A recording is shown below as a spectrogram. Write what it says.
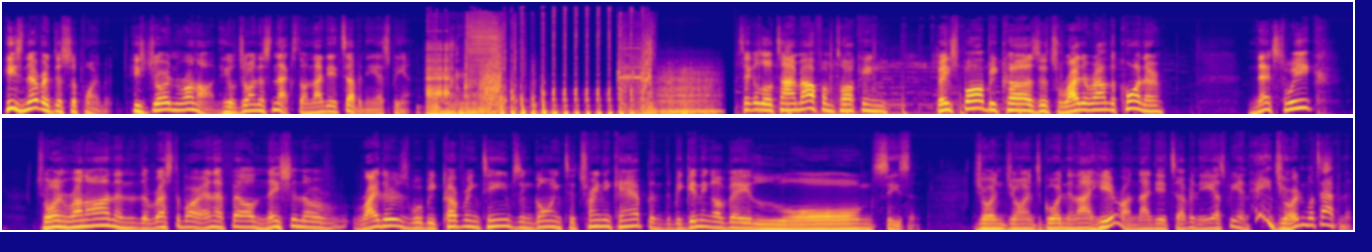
He's never a disappointment. He's Jordan Raanan. He'll join us next on 98.7 ESPN. Take a little time out from talking baseball because it's right around the corner. Next week, Jordan Raanan and the rest of our NFL Nation of writers will be covering teams and going to training camp and the beginning of a long season. Jordan joins Gordon and I here on 98.7 ESPN. Hey, Jordan, what's happening?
